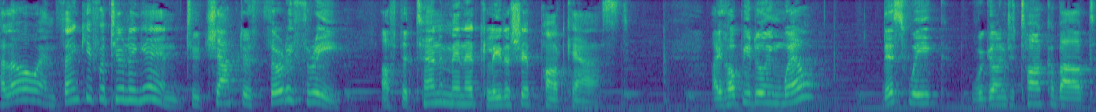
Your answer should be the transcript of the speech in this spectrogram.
Hello, and thank you for tuning in to chapter 33 of the 10 Minute Leadership Podcast. I hope you're doing well. This week, we're going to talk about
